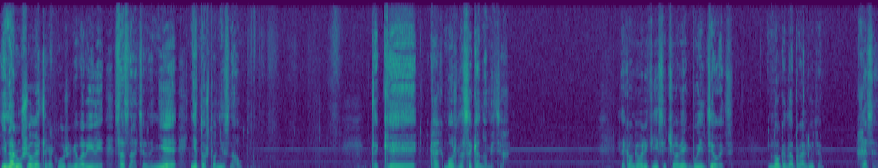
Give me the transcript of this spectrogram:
и нарушил это, как мы уже говорили, сознательно, не, не то, что он не знал, так э, как можно сэкономить их? Так он говорит, если человек будет делать много добра людям, хесед,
